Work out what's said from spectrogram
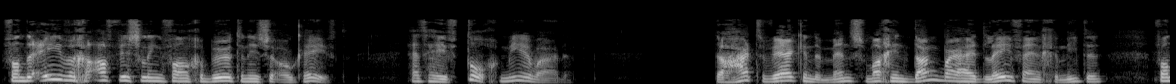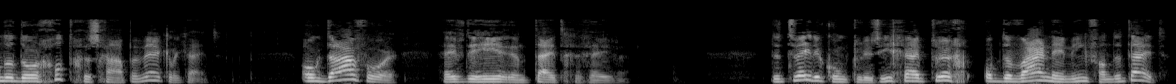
van de eeuwige afwisseling van gebeurtenissen ook heeft, het heeft toch meerwaarde. De hard werkende mens mag in dankbaarheid leven en genieten van de door God geschapen werkelijkheid. Ook daarvoor heeft de Heer een tijd gegeven. De tweede conclusie grijpt terug op de waarneming van de tijd.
